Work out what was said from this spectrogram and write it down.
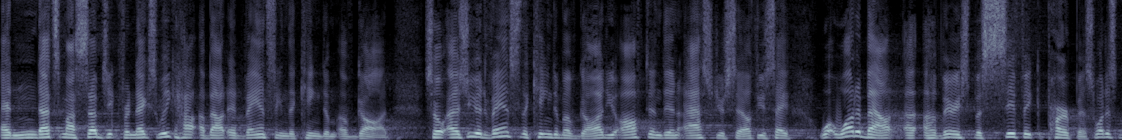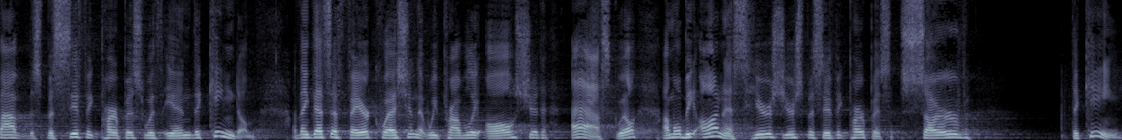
And that's my subject for next week how, about advancing the kingdom of God. So, as you advance the kingdom of God, you often then ask yourself, you say, what, what about a, a very specific purpose? What is my specific purpose within the kingdom? I think that's a fair question that we probably all should ask. Well, I'm going to be honest. Here's your specific purpose serve the king.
